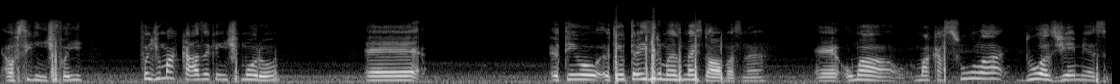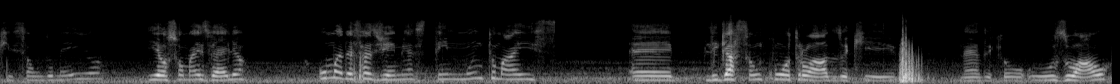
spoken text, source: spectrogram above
é o seguinte, foi foi de uma casa que a gente morou. É, eu, tenho, eu tenho três irmãs mais novas, né? É, uma, uma caçula, duas gêmeas que são do meio e eu sou mais velho. Uma dessas gêmeas tem muito mais é, ligação com o outro lado do que, né, do que o, o usual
